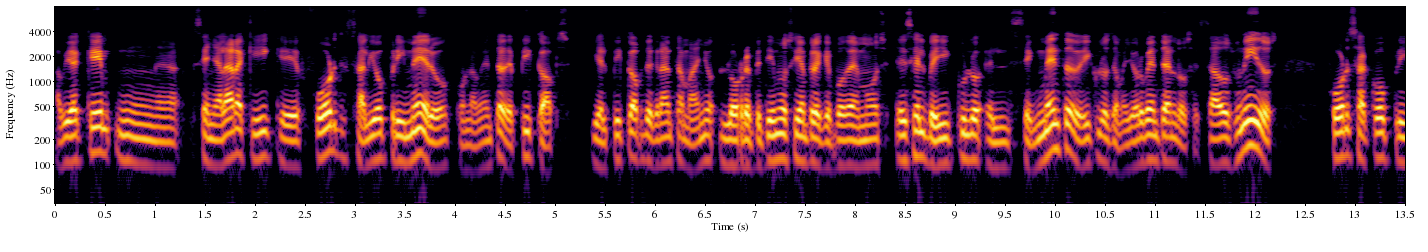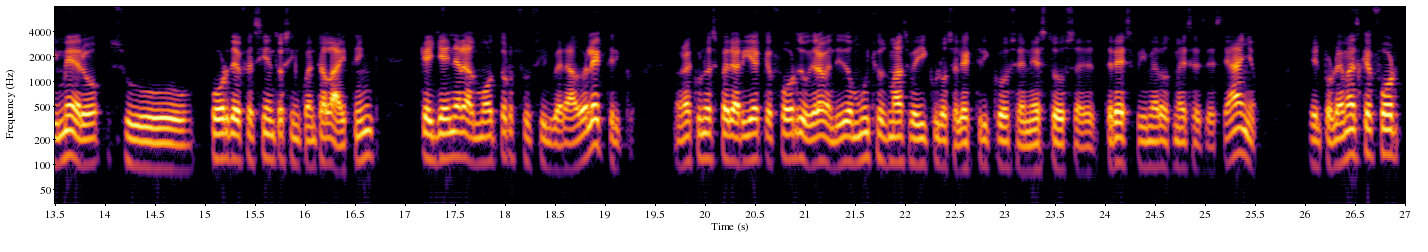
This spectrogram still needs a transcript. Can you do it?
Había que mm, señalar aquí que Ford salió primero con la venta de pickups y el pickup de gran tamaño, lo repetimos siempre que podemos, es el vehículo, el segmento de vehículos de mayor venta en los Estados Unidos. Ford sacó primero su Ford F-150 Lightning que General Motors su Silverado eléctrico. De verdad que uno esperaría que Ford hubiera vendido muchos más vehículos eléctricos en estos eh, tres primeros meses de este año. El problema es que Ford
